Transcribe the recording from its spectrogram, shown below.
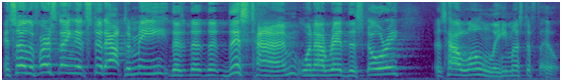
And so the first thing that stood out to me the, the, the, this time when I read this story is how lonely he must have felt.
